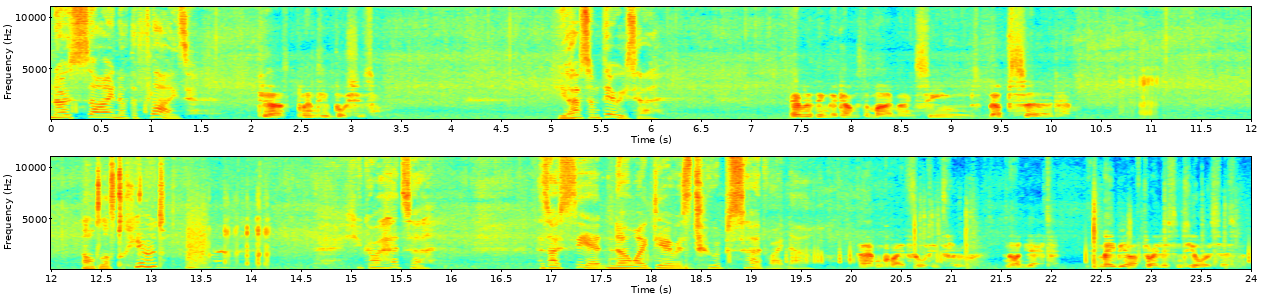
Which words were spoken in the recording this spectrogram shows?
No sign of the flies. Just plenty of bushes. You have some theory, sir? Everything that comes to my mind seems absurd. I would love to hear it. You go ahead, sir. As I see it, no idea is too absurd right now. I haven't quite thought it through. Not yet. Maybe after I listen to your assessment.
